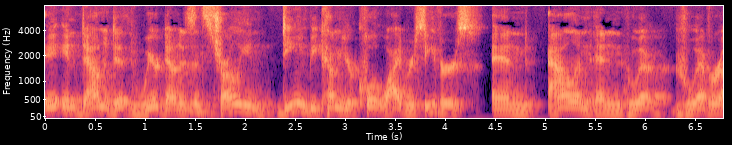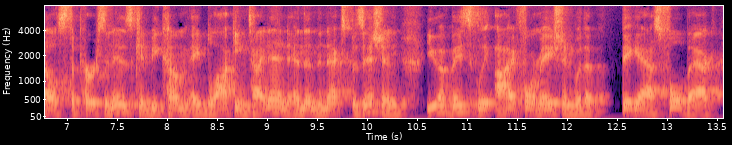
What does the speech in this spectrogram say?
in down and weird down and distance, Charlie and Dean become your quote wide receivers, and Allen and whoever whoever else the person is can become a blocking tight end, and then the next position you have basically I formation with a big ass fullback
